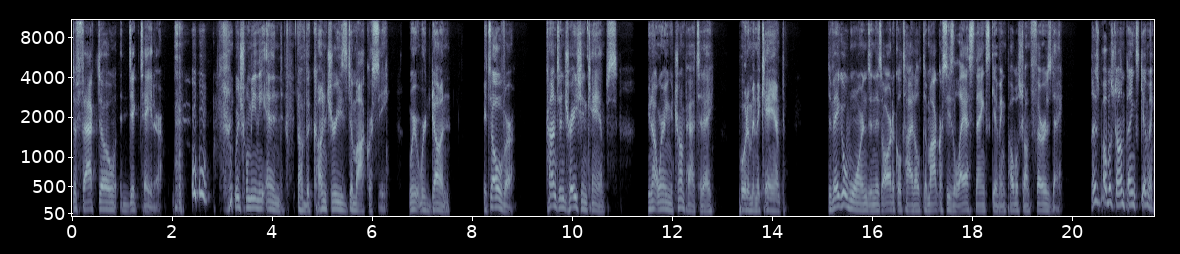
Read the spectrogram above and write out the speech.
de facto dictator, which will mean the end of the country's democracy. We're, we're done. It's over. Concentration camps. You're not wearing a Trump hat today. Put him in the camp. DeVega warns in this article titled Democracy's Last Thanksgiving, published on Thursday. This is published on Thanksgiving.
